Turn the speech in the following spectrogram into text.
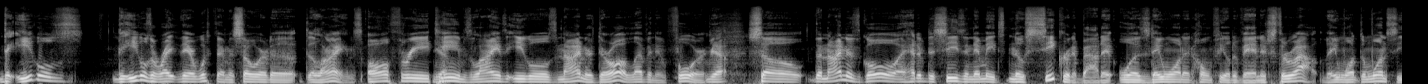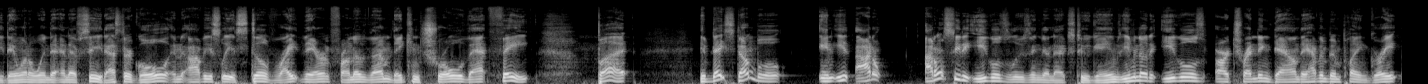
the Eagles, the Eagles are right there with them, and so are the the Lions. All three Yeah. teams, Lions, Eagles, Niners, they're all eleven and four. Yeah. So the Niners' goal ahead of the season, they made no secret about it, was they wanted home field advantage throughout. They want the one seed. They want to win the NFC. That's their goal, and obviously, it's still right there in front of them. They control that fate, but if they stumble in, I don't. I don't see the Eagles losing their next two games, even though the Eagles are trending down. They haven't been playing great.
